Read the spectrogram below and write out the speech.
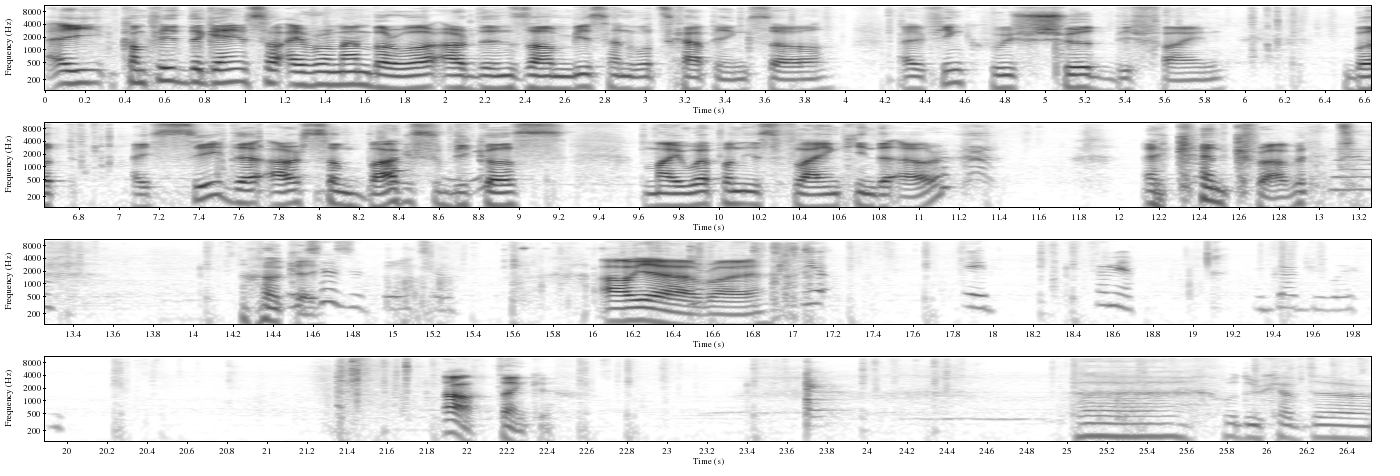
I completed the game, so I remember what are the zombies and what's happening. So I think we should be fine. But I see there are some bugs Hopefully. because my weapon is flying in the air. I can't grab it. Well, Okay. this a data. Oh yeah, right. Yep. Hey, come here. I grabbed your weapon. Ah, thank you. Uh, what do we have there?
